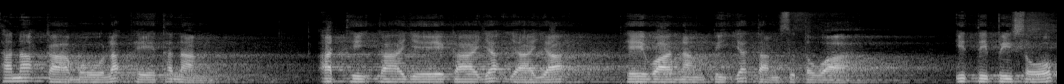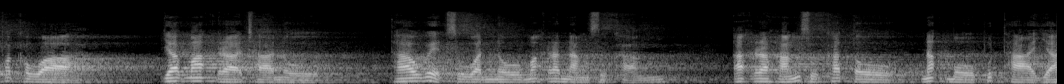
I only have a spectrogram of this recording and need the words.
ธนกาโมละเพทนัง อัตถิกาเยกายยายะ เทวานังปิยตังสุตวา อิติปิโสภควายะมะราชาโน ท้าเวสสุวรรณโนมะระนังสุขังอะระหังสุขโตนะโมพุทธายะ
